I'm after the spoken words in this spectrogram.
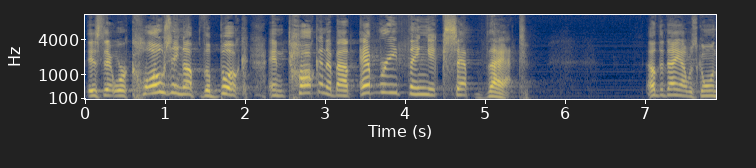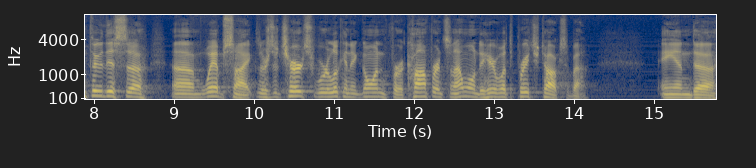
is that we're closing up the book and talking about everything except that. The other day I was going through this uh, um, website. There's a church we're looking at going for a conference, and I wanted to hear what the preacher talks about. And uh,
